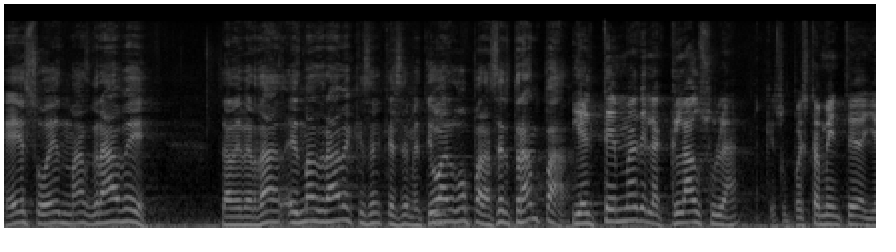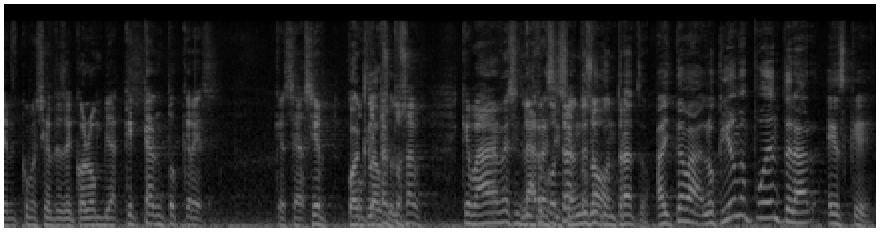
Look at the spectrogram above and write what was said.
eso es más grave. O sea, de verdad, es más grave que se, que se metió algo para hacer trampa. Y el tema de la cláusula, que supuestamente ayer como decían desde Colombia, ¿qué tanto crees que sea cierto? ¿Cuál ¿O qué tanto cláusula? sabes? Que va a rescindir La su rescisión de su contrato. contrato. Ahí te va. Lo que yo me puedo enterar es que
